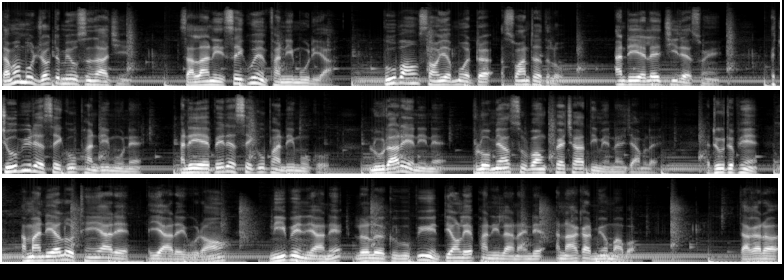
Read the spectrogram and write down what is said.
ဒါမှမဟုတ် doctor မျိုးစဉ်းစားကြည့်ဇာလန်နေစိတ်ကူးရင်ဖန်တီးမှုတွေဟာပူးပေါင်းဆောင်ရွက်မှုအတွက်အစွမ်းထက်သလိုအန်ဒီရလဲကြီးတယ်ဆိုရင်အကျိုးပြုတဲ့စိတ်ကူးဖန်တီးမှုနဲ့အန်ဒီရပေးတဲ့စိတ်ကူးဖန်တီးမှုကိုလူသားတွေအနေနဲ့ဘယ်လိုများစုပေါင်းခွဲခြားသိမြင်နိုင်ကြမလဲအထူးသဖြင့်အမှန်တရားလို့ထင်ရတဲ့အရာတွေကိုတော့ နီးပညာနဲ့လောလောကူကူပြီးရင်တောင်းလဲဖန်တီးလာနိုင်တဲ့အနာဂတ်မျိုးမှာပေါ့ဒါကတော့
